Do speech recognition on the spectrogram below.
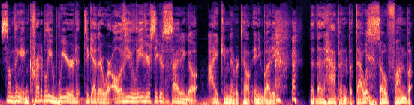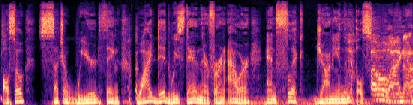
something incredibly weird together where all of you leave your secret society and go, I can never tell anybody that that happened, but that was so fun, but also such a weird thing. Why did we stand there for an hour and flick Johnny and the nipples? Oh, oh, I my did not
